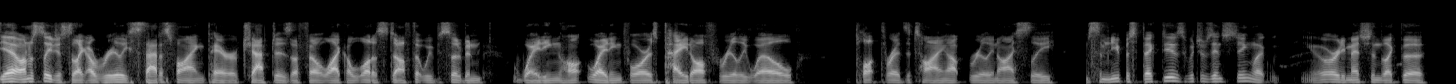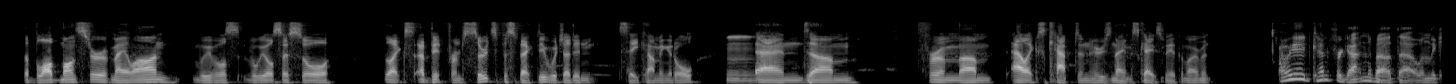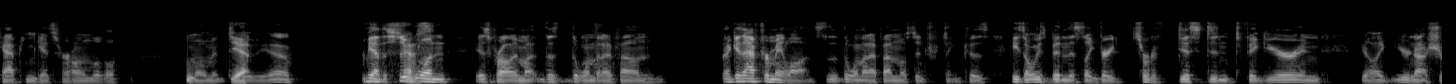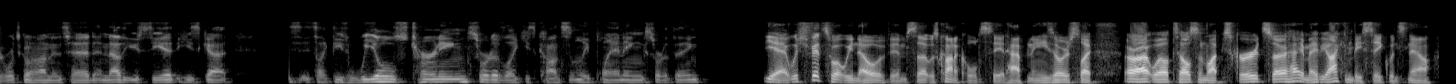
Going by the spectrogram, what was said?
Yeah, honestly, just like a really satisfying pair of chapters. I felt like a lot of stuff that we've sort of been waiting waiting for has paid off really well. Plot threads are tying up really nicely. Some new perspectives, which was interesting. Like you already mentioned, like the the blob monster of MeLaan. We've also we also saw like a bit from Suit's perspective, which I didn't see coming at all, Hmm. and um, from um, Allik's Captain, whose name escapes me at the moment. Oh yeah, I'd kind of forgotten about that when the captain gets her own little moment too. Yeah. Yeah. Yeah, the suit one is probably my the, the one that I found I guess after MeLaan's the, the one that I found most interesting because he's always been this like very sort of distant figure and you're like you're not sure what's going on in his head and now that you see it he's got it's- it's like these wheels turning sort of like he's constantly planning sort of thing. Yeah, which fits what we know of him. So it was kind of cool to see it happening. He's always like, all right, well, Telsin might be screwed, so hey, maybe I can be sequenced now.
